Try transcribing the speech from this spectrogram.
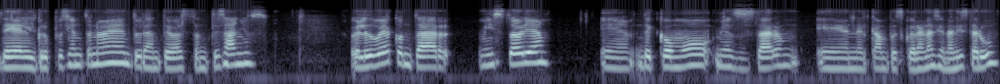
del grupo 109 durante bastantes años. Hoy les voy a contar mi historia eh, de cómo me asustaron en el campo Escuela Nacional Istarú.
